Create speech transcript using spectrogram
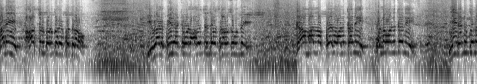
కానీ ఆస్తులు కొనుక్కోలేకపోతున్నావు. ఇవాళ మీరంటే వాళ్ళు ఆలోచించవలసిన అవసరం ఉంది. గ్రామాల్లో పేదవాళ్ళు కానీ ఉన్నవాళ్ళు కానీ మీరు ఎన్నుకున్న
